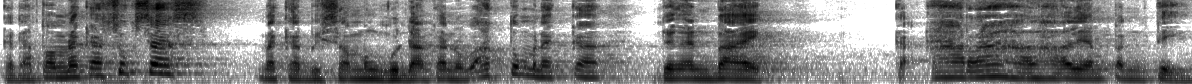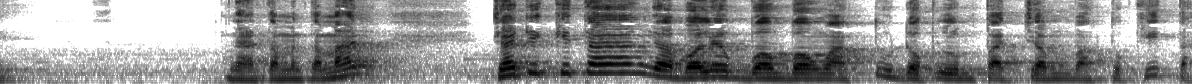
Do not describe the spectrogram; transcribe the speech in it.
Kenapa mereka sukses? Mereka bisa menggunakan waktu mereka dengan baik ke arah hal-hal yang penting. Nah teman-teman, jadi kita nggak boleh buang-buang waktu 24 jam waktu kita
